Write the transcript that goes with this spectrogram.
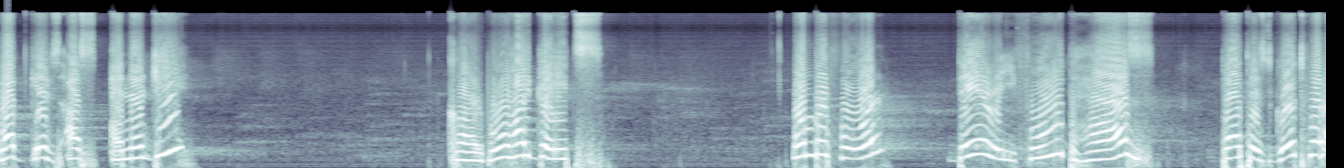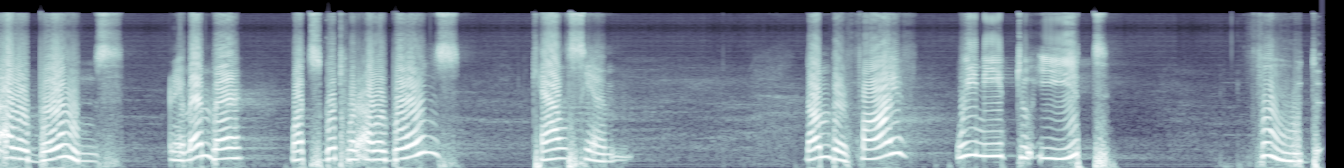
What gives us energy? Carbohydrates. Number four, dairy food has that is good for our bones. Remember, what's good for our bones? Calcium. Number five, we need to eat food.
